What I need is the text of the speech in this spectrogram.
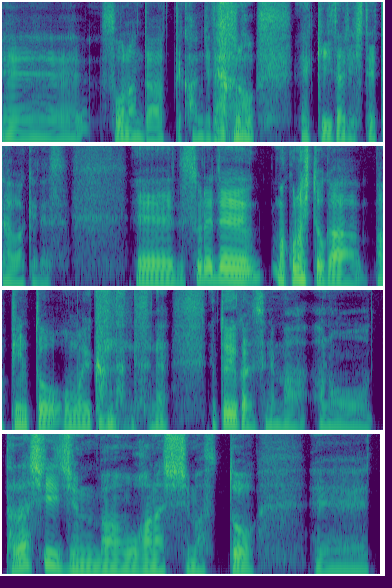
えー、そうなんだって感じで あの聞いたりしてたわけです。えー、それで、まあ、この人が、まあ、ピンと思い浮かんだんですね。というかですね、まあ、あの正しい順番をお話ししますと、えー、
